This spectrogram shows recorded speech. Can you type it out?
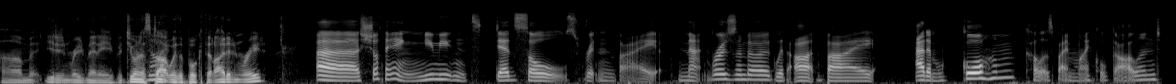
Um, you didn't read many, but do you want to No. start with a book that I didn't read? Uh, sure thing. New Mutants, Dead Souls, written by Matt Rosenberg with art by Adam Gorham, colors by Michael Garland.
